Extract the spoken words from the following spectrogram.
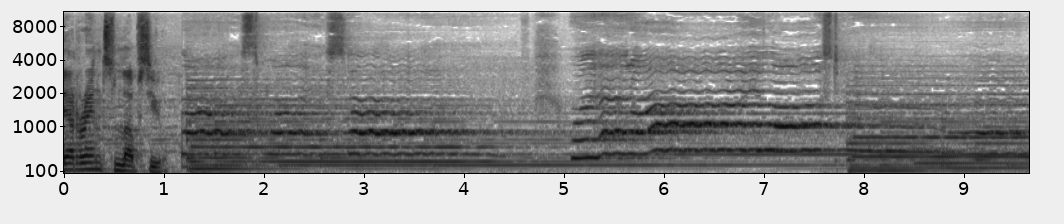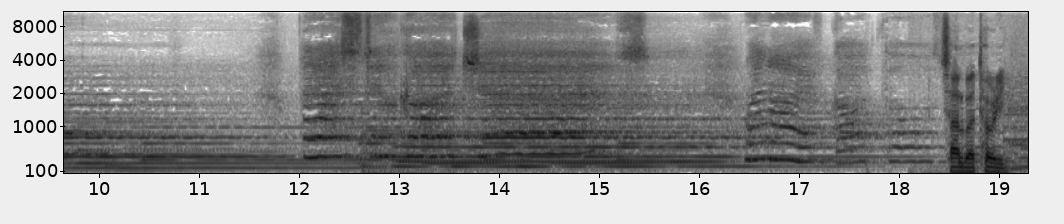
Terrence loves you. Salvatore.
